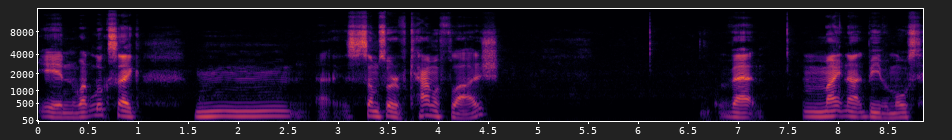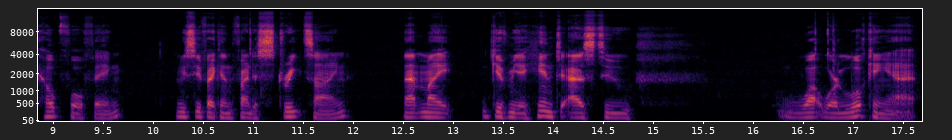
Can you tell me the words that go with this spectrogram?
in what looks like mm, some sort of camouflage that might not be the most helpful thing. Let me see if I can find a street sign. That might give me a hint as to what we're looking at.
